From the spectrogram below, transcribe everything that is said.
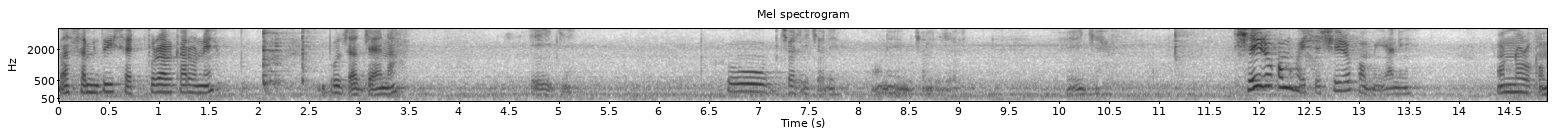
বাস আমি দুই সাইড পুরার কারণে বোঝা যায় না। এই যে। খুব চালে চালে অনেক চালে চালে এই যে সেই রকম হয়েছে সেই রকমই মানে অন্যরকম।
